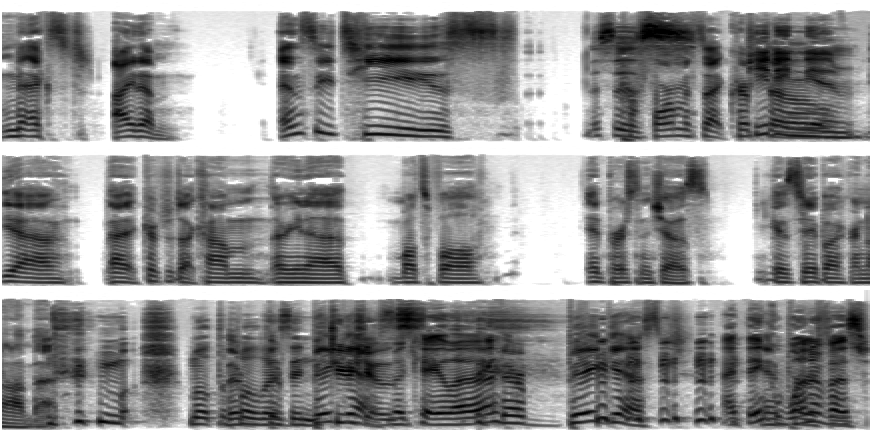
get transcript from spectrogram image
Next item. NCT's This is performance at crypto. Pedium. Yeah, at crypto.com arena, multiple in person shows. You guys Daebak or not on that? Multiple They're- as in they're two shows. Michaela. Their biggest. I think one of in-person us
